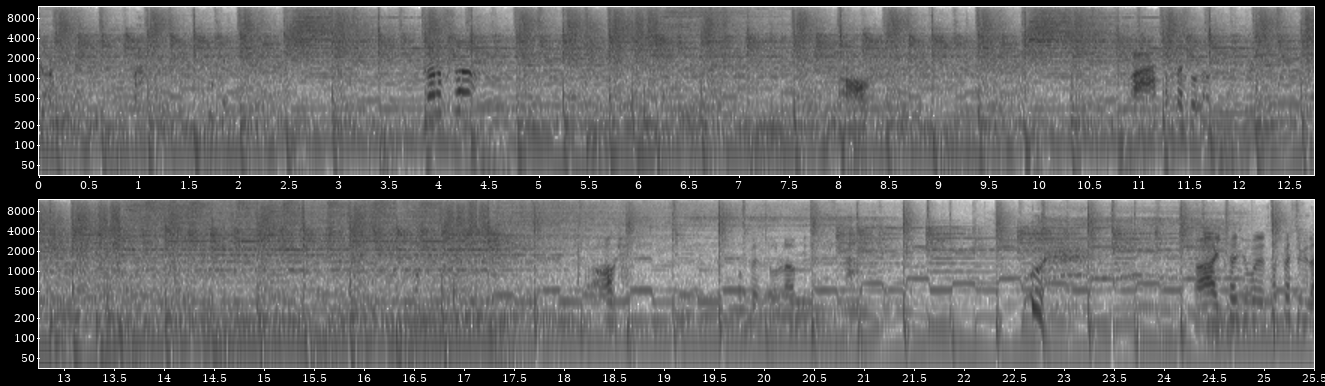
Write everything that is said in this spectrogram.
아, 걸었어 어. 와 섭다시 올라옵니다 어. 섭다시 올라옵니다 우. 아 2015년 첫 뺐습니다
